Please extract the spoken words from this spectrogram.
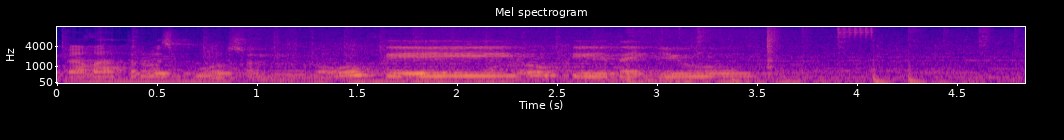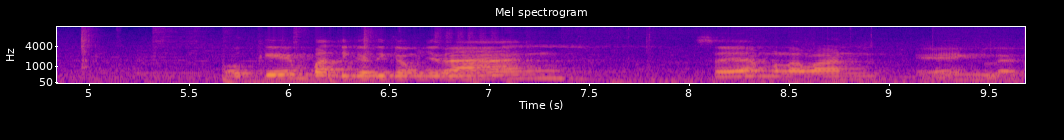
Kalah terus bosen. Oke oke thank you. Oke 4-3-3 menyerang. Saya melawan England.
